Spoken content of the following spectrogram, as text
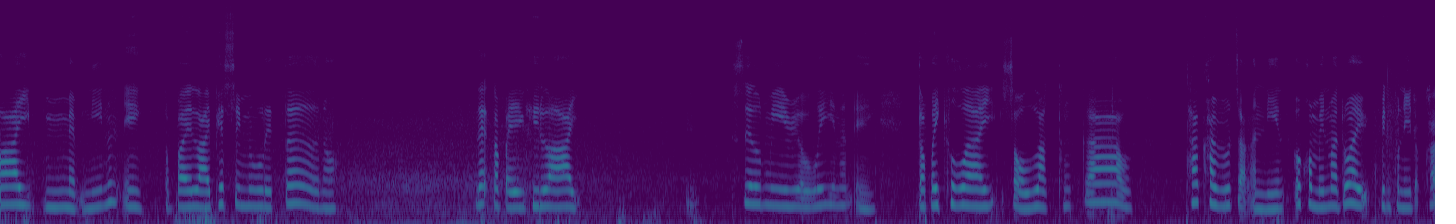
ลายแบบนี้นั่นเอง ต่อไปลายเพชรซิมูเลเตอร์เนาะ และต่อไปคือลาย ซิลมีเรียลลี่นั่นเอง ต่อไปคลายเสาหลักทั้ง 9 ถ้าใครรู้จักอันนี้ก็คอมเมนต์มาด้วยเป็นคนนี้ดับค่า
